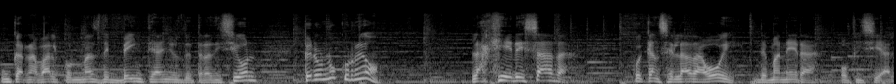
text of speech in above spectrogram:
un carnaval con más de 20 años de tradición, pero no ocurrió. La Jerezada fue cancelada hoy de manera oficial.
